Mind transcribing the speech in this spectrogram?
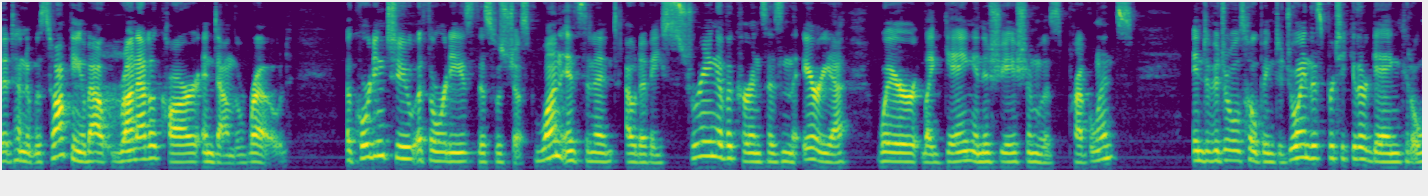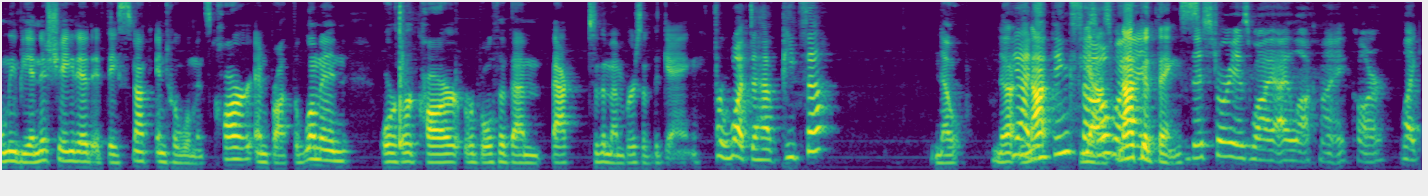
the attendant was talking about run out of the car and down the road. According to authorities, this was just one incident out of a string of occurrences in the area where like gang initiation was prevalent. Individuals hoping to join this particular gang could only be initiated if they snuck into a woman's car and brought the woman or her car or both of them back to the members of the gang. For what? To have pizza? No, no, yeah, not didn't think so. yes, That's not good things. This story is why I lock my car. Like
